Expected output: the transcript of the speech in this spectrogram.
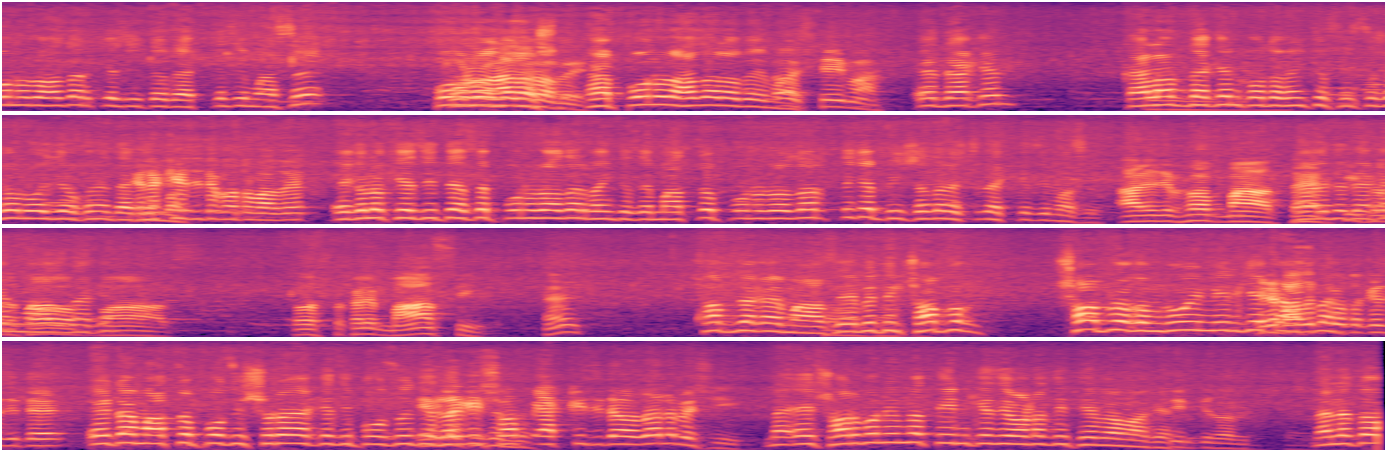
পনেরো হাজার কেজিতে এক কেজি মাছে পনেরো 15,000 হাজার হবে? হ্যাঁ পনেরো হাজার হবে মাছ সেই মাছ এ দেখেন কালার দেখেন কত ভাঙছে সুস্থ সবল ওই যে ওখানে দেখেন কেজিতে কত বাজেট এগুলো কেজিতে আছে পনেরো হাজার ভাঙতেছে মাত্র পনেরো হাজার থেকে বিশ হাজার এসছে এক কেজি মাছে আর এই যে সব মাছ হ্যাঁ, এই দেখেন মাছ দেখেন। মাছ। দশটা খালি মাছই হ্যাঁ? সব জায়গায় মাছ এভরিথিং সব রকম সব রকম রুই মির্গে এটা মাত্র পঁচিশশো টাকা কেজি পৌঁছে দিয়ে। সব এক কেজি দেওয়া যায় না বেশি? না এই সর্বনিম্ন তিন কেজি অর্ডার দিতে হবে আমাকে। তিন কেজি হবে। নাহলে তো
